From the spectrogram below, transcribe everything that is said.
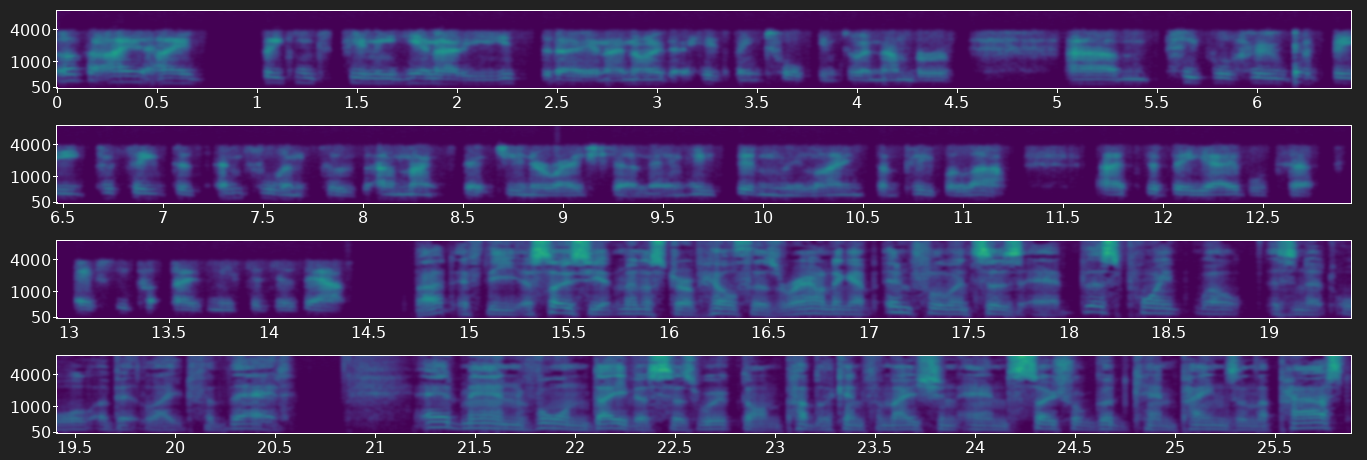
Look, I, I speaking to Peeni Henare yesterday, and I know that he's been talking to a number of um, people who would be perceived as influencers amongst that generation, and he's certainly lining some people up uh, to be able to actually put those messages out. But if the Associate Minister of Health is rounding up influencers at this point, well, isn't it all a bit late for that? Ad man Vaughan Davis has worked on public information and social good campaigns in the past.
